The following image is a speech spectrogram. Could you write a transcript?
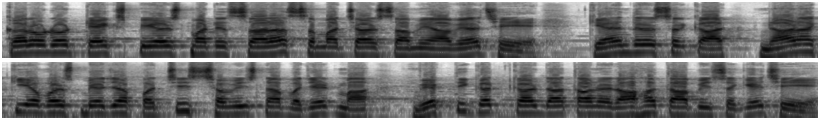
કરોડો ટેક્સ પેયર્સ માટે સારા સમાચાર સામે આવ્યા છે. કેન્દ્ર સરકાર નાણાકીય વર્ષ બે હજાર પચીસ છવ્વીસના બજેટમાં વ્યક્તિગત કરદાતાઓને રાહત આપી શકે છે.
